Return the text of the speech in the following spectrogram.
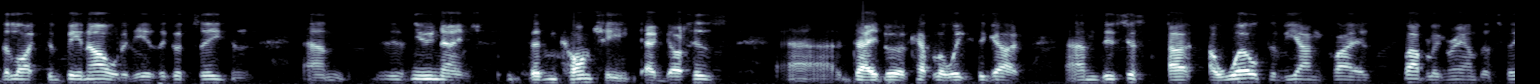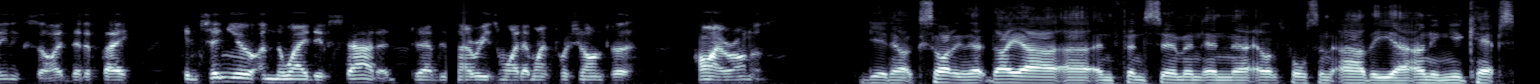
the likes of Ben Old, if he has a good season. Um, there's new names. Finn Conchie uh, got his uh, debut a couple of weeks ago. Um, there's just a, a, wealth of young players bubbling around this Phoenix side that if they continue in the way they've started, uh, there's no reason why they won't push on to higher honours. Yeah, no, exciting that they are, uh, and Finn Surman and uh, Alex Paulsen are the uh, only new caps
